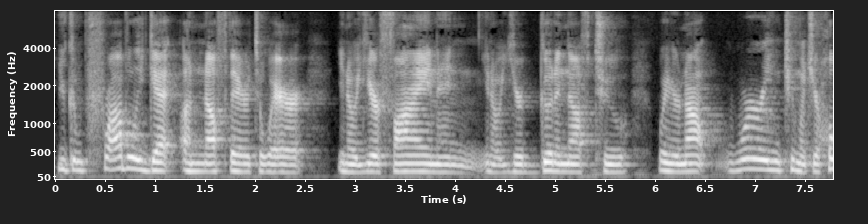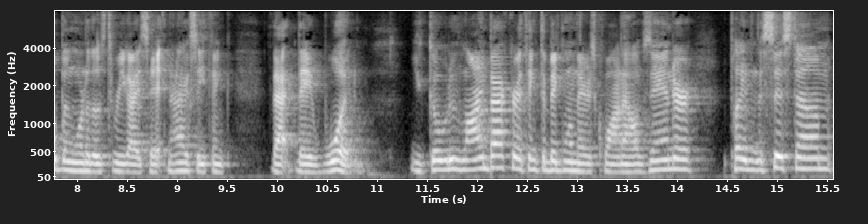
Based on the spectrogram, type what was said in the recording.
you can probably get enough there to where, you know, you're fine and, you know, you're good enough to where you're not worrying too much. You're hoping one of those three guys hit, and I actually think that they would. You go to linebacker, I think the big one there is Kwon Alexander. Played in the system.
